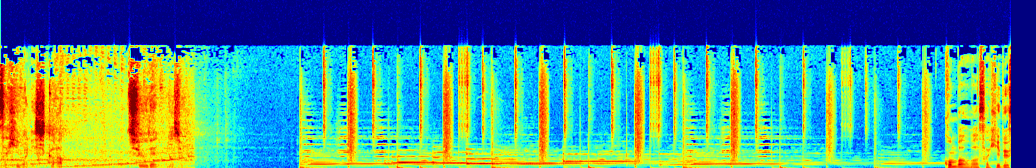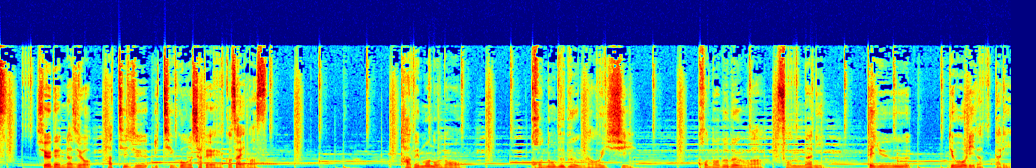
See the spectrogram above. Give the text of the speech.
朝日は西から終電ラジオこんばんは、朝日です。終電ラジオ81号車でございます。食べ物のこの部分が美味しい、この部分はそんなにっていう料理だったり、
